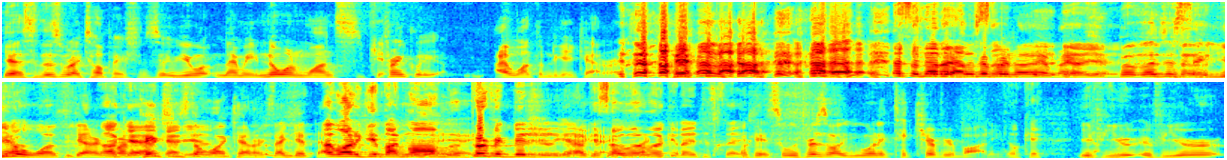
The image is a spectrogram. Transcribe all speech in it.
Yeah, so this is what I tell patients. If you want, I mean, no one wants. Frankly, I want them to get cataracts. That's another That's episode. right? Yeah, yeah. But let's just say you Yeah. don't want the cataracts. My patients okay, don't yeah. want cataracts. I get that. I want to give my mom Yeah, the yeah, perfect vision again. yeah, okay, yeah, so what, exactly. what can I just say? Okay, so first of all, you want to take care of your body. Okay, If you if you're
